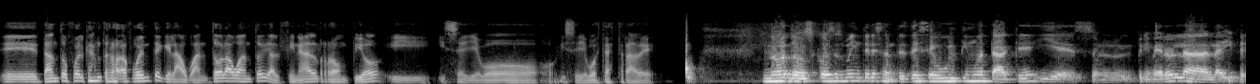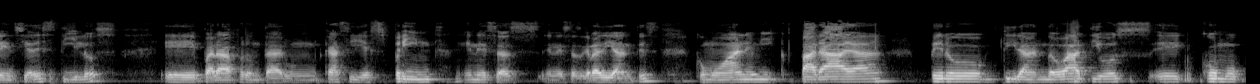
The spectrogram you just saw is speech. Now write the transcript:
eh, tanto fue el canto a la fuente que la aguantó, la aguantó y al final rompió y, y se llevó y se llevó esta estrade no, dos cosas muy interesantes de ese último ataque y es primero la, diferencia de estilos eh, para afrontar un casi sprint en esas, en esas gradientes, como Anemic parada, pero tirando vatios eh, como,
